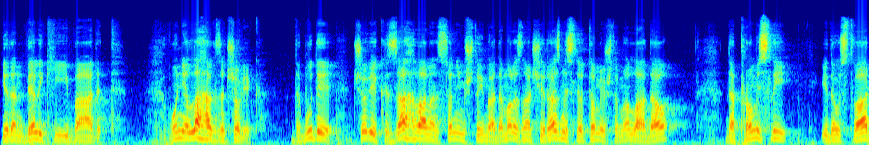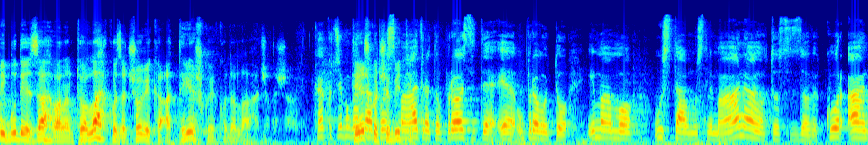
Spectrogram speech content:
jedan veliki ibadet. On je lahak za čovjeka. Da bude čovjek zahvalan s onim što ima, da malo znači razmisli o tome što mu Allah dao, da promisli i da u stvari bude zahvalan. To je lahko za čovjeka, a teško je kod Allaha. Đalaša. Kako ćemo ga da posmatrati, biti... oprostite, e, upravo to. Imamo ustav muslimana, to se zove Kur'an,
